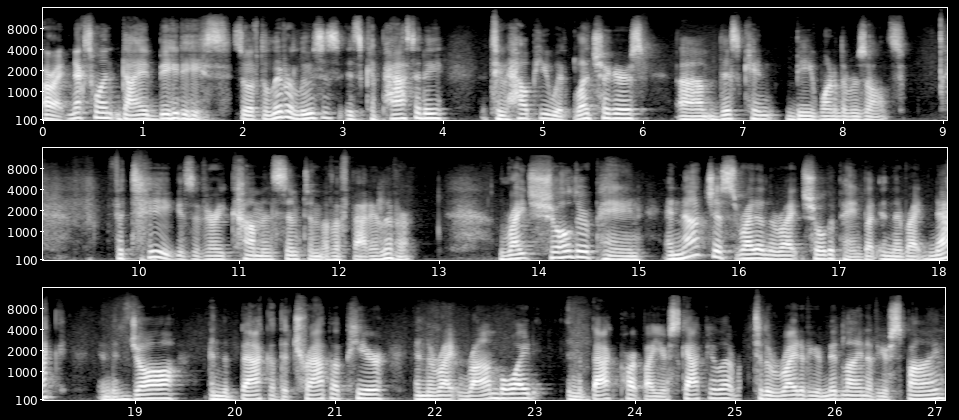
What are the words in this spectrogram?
All right, next one diabetes. So, if the liver loses its capacity to help you with blood sugars, um, this can be one of the results. Fatigue is a very common symptom of a fatty liver. Right shoulder pain, and not just right on the right shoulder pain, but in the right neck, in the jaw, in the back of the trap up here, in the right rhomboid, in the back part by your scapula, to the right of your midline of your spine.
